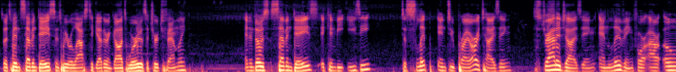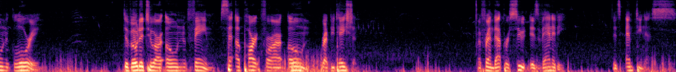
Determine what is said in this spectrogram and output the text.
So it's been seven days since we were last together in God's Word as a church family. And in those seven days, it can be easy to slip into prioritizing, strategizing, and living for our own glory. Devoted to our own fame, set apart for our own reputation. My friend, that pursuit is vanity, it's emptiness.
